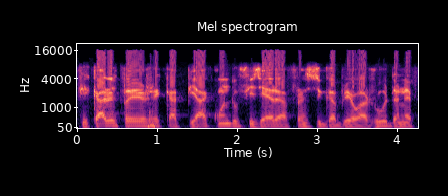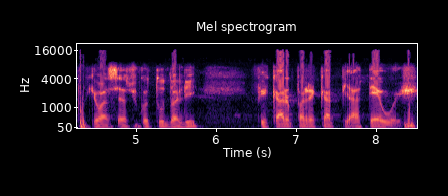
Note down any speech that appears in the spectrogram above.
Ficaram para recapear quando fizeram a Francisco Gabriel ajuda, né? Porque o acesso ficou tudo ali. Ficaram para recapear até hoje.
